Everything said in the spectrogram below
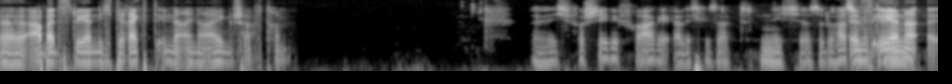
äh, arbeitest du ja nicht direkt in einer Eigenschaft drin. Äh, ich verstehe die Frage ehrlich gesagt nicht. Also du hast es mit eher eine, äh,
